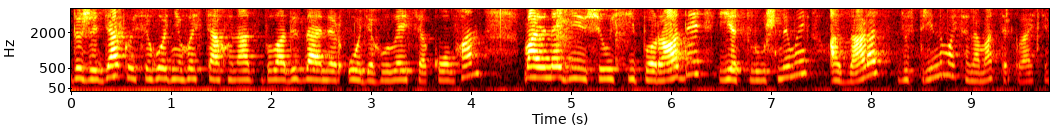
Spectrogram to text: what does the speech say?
Дуже дякую. Сьогодні в гостях у нас була дизайнер одягу Леся Ковган. Маю надію, що усі поради є слушними. А зараз зустрінемося на мастер-класі.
